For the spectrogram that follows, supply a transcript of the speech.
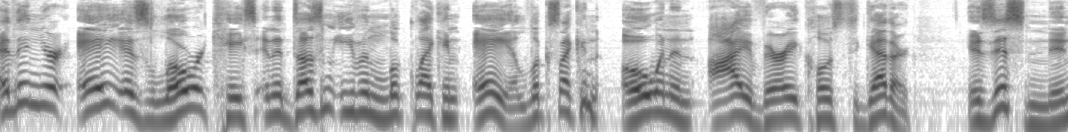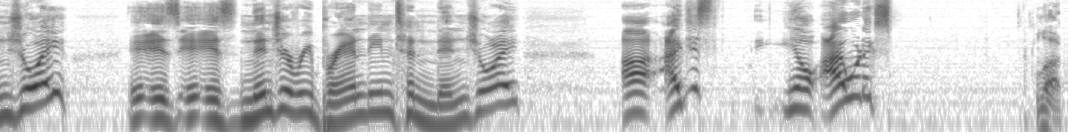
And then your A is lowercase and it doesn't even look like an A. It looks like an O and an I very close together. Is this Ninjoy? Is is Ninja rebranding to Ninjoy? Uh, I just, you know, I would ex- look.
